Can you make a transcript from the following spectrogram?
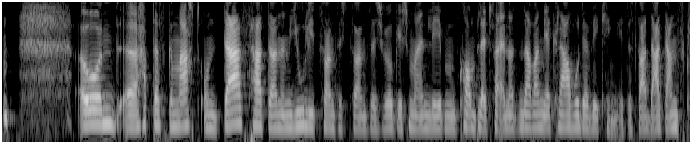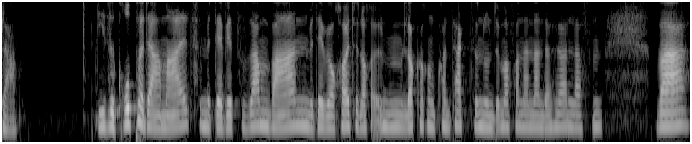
und äh, habe das gemacht und das hat dann im Juli 2020 wirklich mein Leben komplett verändert und da war mir klar, wo der Weg hingeht. Es war da ganz klar. Diese Gruppe damals, mit der wir zusammen waren, mit der wir auch heute noch im lockeren Kontakt sind und immer voneinander hören lassen, war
